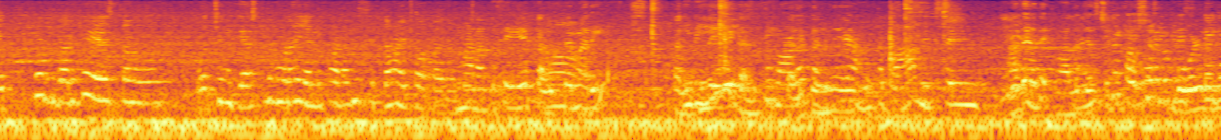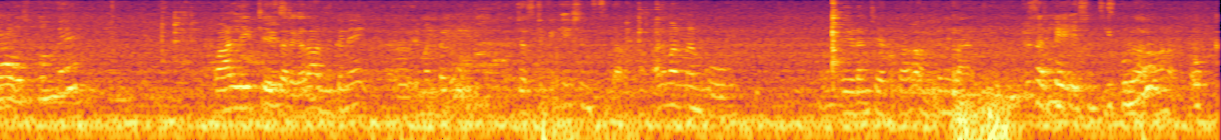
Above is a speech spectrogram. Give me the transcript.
ఎప్పుడు వరకు వేస్తావు? వచ్చిన గెస్ట్లు కూడా వెళ్ళిపోవడానికి సిద్ధం అయిపోతారు మనంతసేపు కలిపితే మరి కలిపి కలిపిందే అంత బాగా మిక్స్ అయింది. అదే అదే వాళ్ళ gold అని. వస్తుంది. వాళ్ళు లేట్ చేశారు కదా అందుకనే ఏమంటారు? జస్టిఫికేషన్స్ ఇస్తారు. అది వేయడం చేత కాదు అందుకని ఇలాంటి justifications ఇప్పుడు. ఒక్క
